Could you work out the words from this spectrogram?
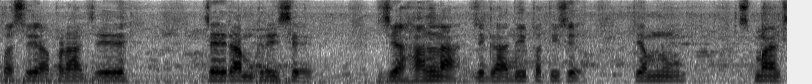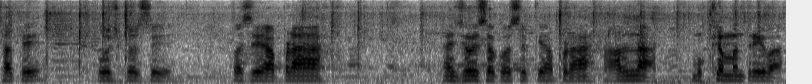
પછી આપણા જે જયરામ ગીરી છે, જે હાલના જે ગાદીપતિ છે, તેમનું સ્માઇલ સાથે પોસ્ટર છે. પછી આપણા અહીં જોઈ શકો છો કે આપણા હાલના મુખ્યમંત્રી એવા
